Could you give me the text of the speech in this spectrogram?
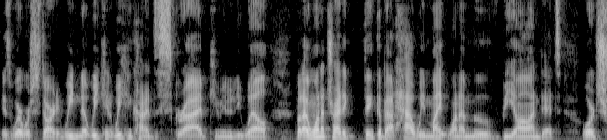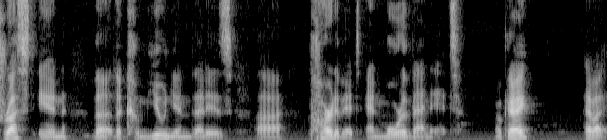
is where we're starting. We know we can we can kind of describe community well, but I want to try to think about how we might want to move beyond it or trust in the the communion that is uh, part of it and more than it. Okay, have I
